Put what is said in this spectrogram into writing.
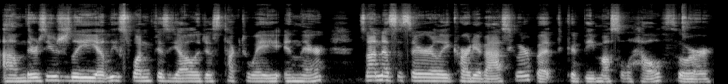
um, there's usually at least one physiologist tucked away in there. It's not necessarily cardiovascular, but could be muscle health or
